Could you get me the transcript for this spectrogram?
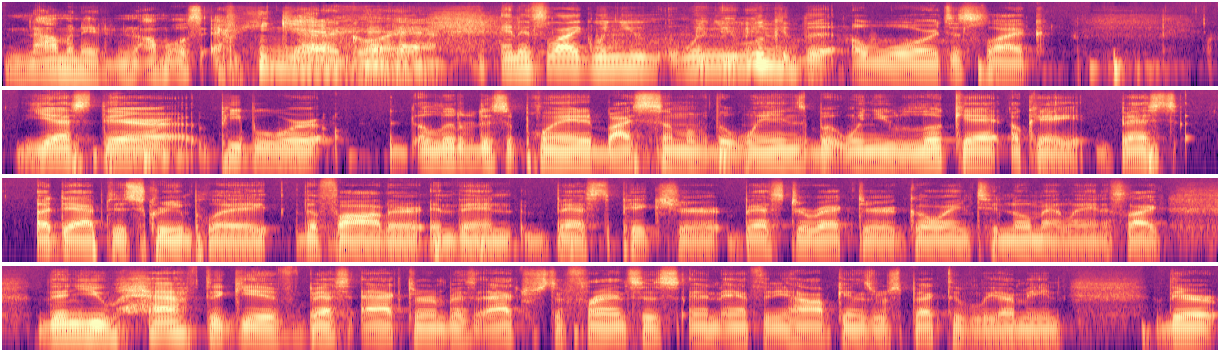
nominated in almost every Yeah. category. and it's like when you when you look at the awards, it's like yes, there people were a little disappointed by some of the wins, but when you look at okay, best adapted screenplay, The Father, and then best picture, best director going to Nomadland, it's like then you have to give best actor and best actress to Frances and Anthony Hopkins respectively. I mean, they're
